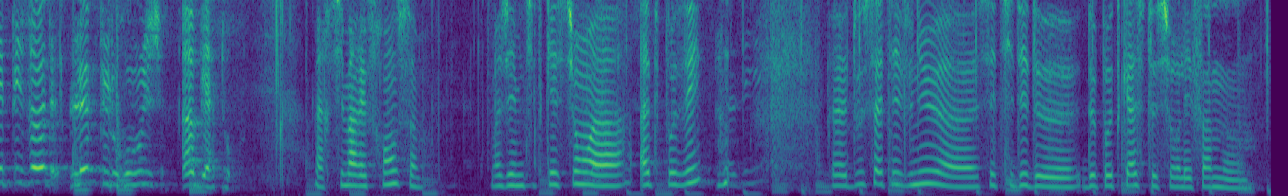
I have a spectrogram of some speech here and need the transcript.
épisode, Le Pull Rouge. À bientôt. Merci Marie-France. Moi j'ai une petite question à, à te poser. Euh, D'où ça t'est venu euh, cette idée de, de podcast sur les femmes euh,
